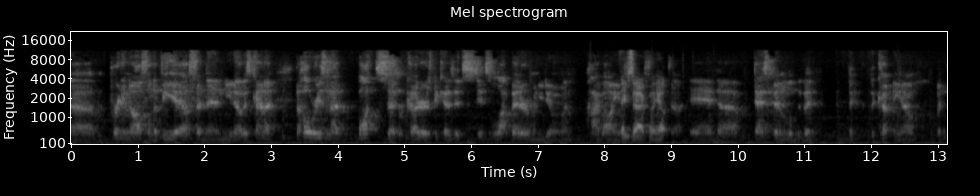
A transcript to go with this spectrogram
um, printing off on the VF, and then you know it's kind of the whole reason I bought the separate cutter is because it's it's a lot better when you're doing high volume. Exactly. Yep. and um, that's been a little bit the the cut, you know. But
